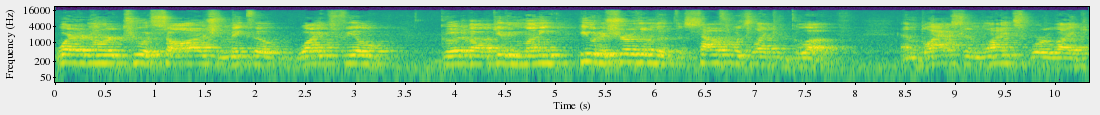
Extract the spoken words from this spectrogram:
Where in order to assuage and make the whites feel good about giving money, he would assure them that the South was like a glove. And blacks and whites were like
